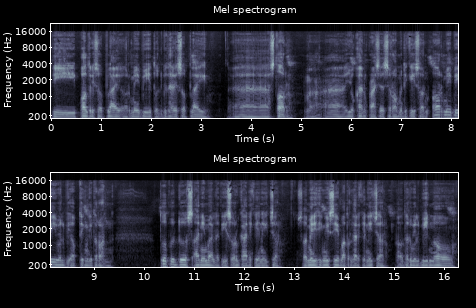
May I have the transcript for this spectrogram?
the poultry supply or maybe to the supply uh, store, uh, you can process raw medication or maybe you will be opting later on to produce animal that is organic in nature. So many things we say about organic in nature. Uh, there will be no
